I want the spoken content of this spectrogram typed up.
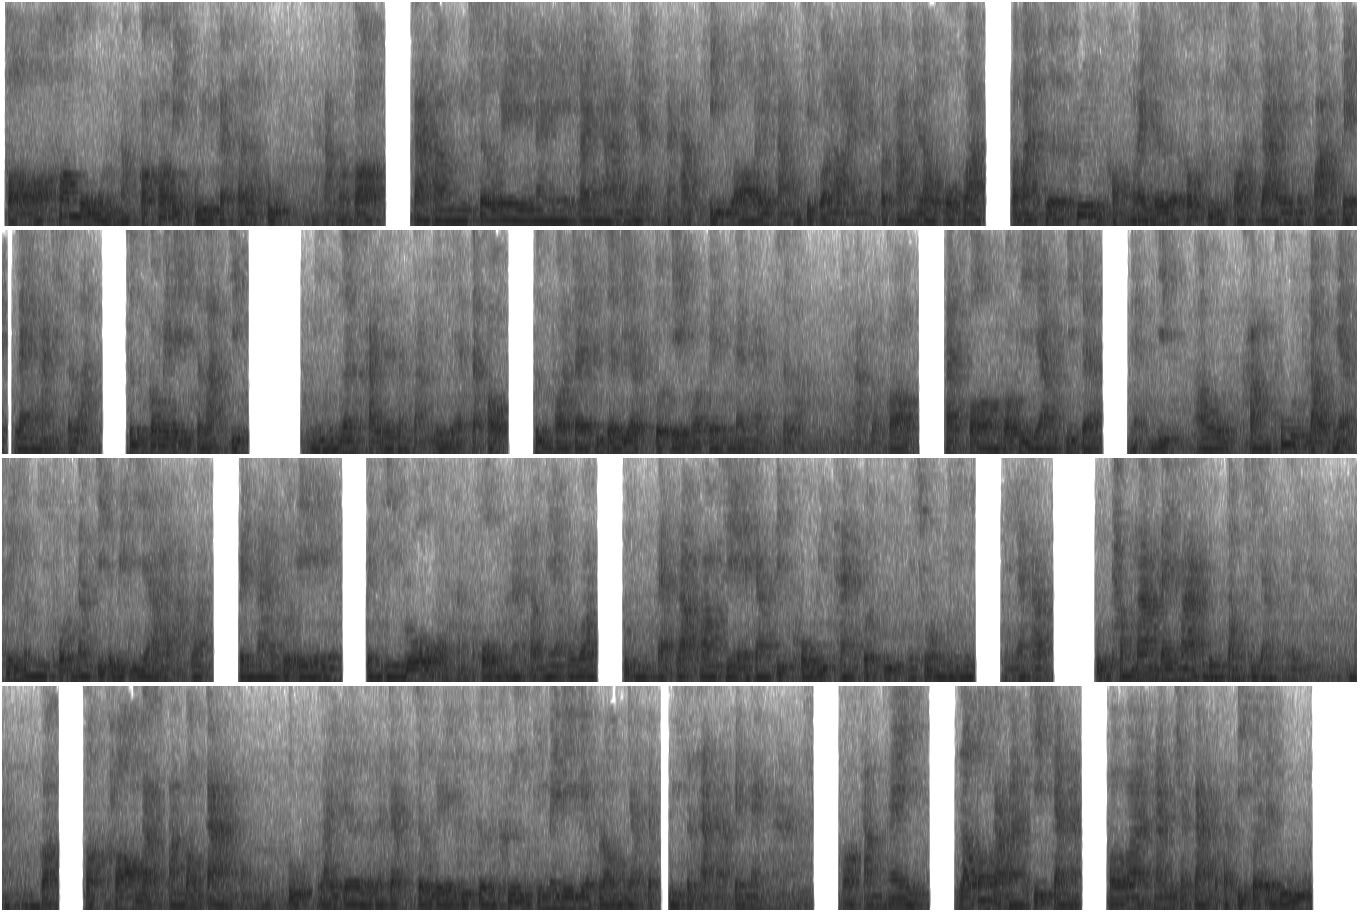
ขอข้อมูลนะก็เข้าไปคุยกับแต่ละกลุ่มนะครับ แล้วก็การทำเซอร์เวยในรายงานเนี้ยนะครับ 430 กว่ารายเนี่ยก็ทำให้เราพบว่าประมาณเกินครึ่งของไรเดอร์เขาพึงพอใจในความเป็นแรงงานอิสระ ซึ่งก็ไม่ได้อิสระจริง มีเงื่อนไขอะไรต่างๆเยอะแยะแต่เขาพึงพอใจที่จะเรียกตัวเองว่าเป็นแรงงานอิสระ นะครับแล้วก็แพลตฟอร์มก็พยายามที่จะเนี่ยหยิบเอาคำพูดเหล่านี้ซึ่งมันมีผลทางจิตวิทยาว่าเป็นนายตัวเอง เป็นฮีโร่ของสังคมนะตอนนี้เพราะว่าคุณแบกรับความเสี่ยงในการติดโควิดแทนคนอื่นในช่วงนี้อย่างนี้ครับคุณทำมากได้มากคุณต้องขยันอะไรเงี้ยนะก็สอดคล้องกับความต้องการของกลุ่มไรเดอร์และจากเซอร์เวยคือเกินครึ่งที่ไม่ได้เรียกร้องอยากจะมีสถานะเป็นแรงงาน ก็ทำให้เราต้องกลับมาคิดกันนะ เพราะว่านักวิชาการปกติก็จะดู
